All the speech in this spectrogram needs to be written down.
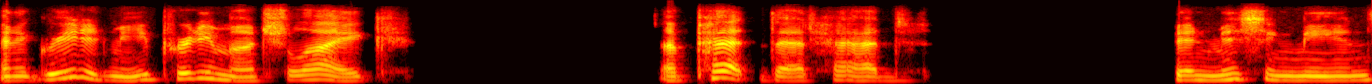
And it greeted me pretty much like a pet that had been missing me and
